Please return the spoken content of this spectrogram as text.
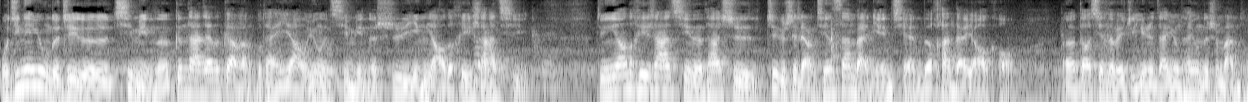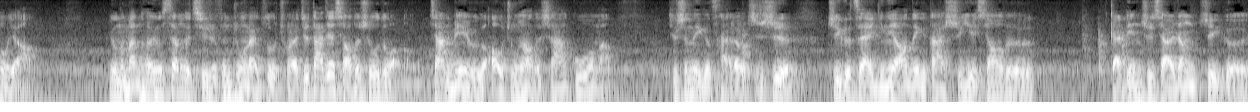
我今天用的这个器皿呢，跟大家的盖碗不太一样，我用的器皿呢是银窑的黑砂器。对银窑的黑砂器呢，它是这个是两千三百年前的汉代窑口，呃，到现在为止依然在用。它用的是馒头窑，用的馒头用三个七十分钟来做出来。就大家小的时候都家里面有一个熬中药的砂锅嘛，就是那个材料，只是这个在银窑那个大师叶宵的改变之下，让这个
